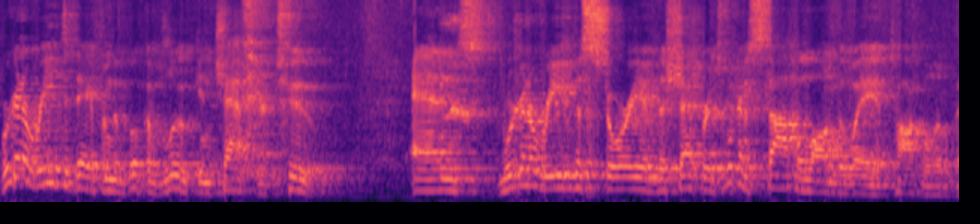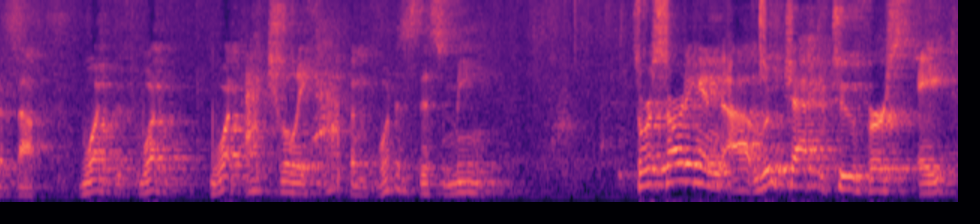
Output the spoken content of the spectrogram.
we're going to read today from the book of Luke in chapter 2. And we're going to read the story of the shepherds. We're going to stop along the way and talk a little bit about what, what, what actually happened. What does this mean? So we're starting in uh, Luke chapter 2, verse 8.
